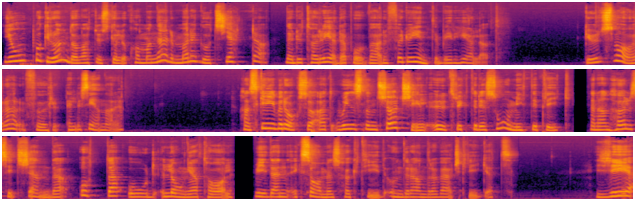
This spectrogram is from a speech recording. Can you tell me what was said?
Jo, på grund av att du skulle komma närmare Guds hjärta när du tar reda på varför du inte blir helad. Gud svarar förr eller senare. Han skriver också att Winston Churchill uttryckte det så mitt i prick när han höll sitt kända åtta ord långa tal vid en examenshögtid under andra världskriget. Ge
